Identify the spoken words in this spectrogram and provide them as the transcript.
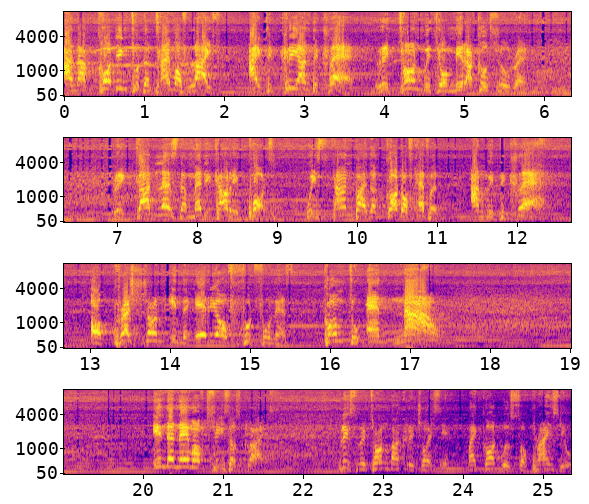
And according to the time of life i decree and declare return with your miracle children. Regardless the medical report we stand by the god of heaven and we declare oppression in the area of fruitfulness. Come to end now. In the name of jesus christ. Please return back rejoicing. My god will surprise you.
